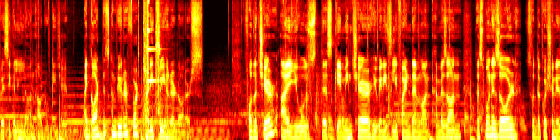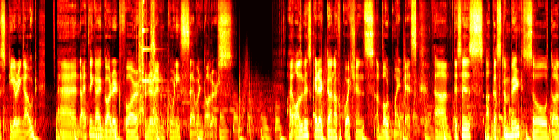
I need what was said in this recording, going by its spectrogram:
basically learn how to DJ. I got this computer for $3,300. For the chair, I use this gaming chair. You can easily find them on Amazon. This one is old, so the cushion is tearing out. And I think I got it for $127. I always get a ton of questions about my desk. Uh, this is a custom build, so the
